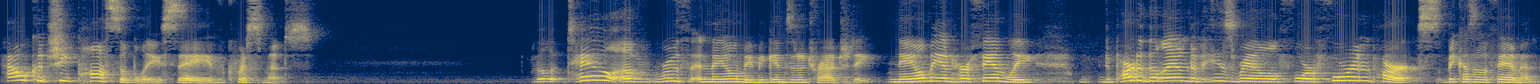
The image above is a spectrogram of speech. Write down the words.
How could she possibly save Christmas? The tale of Ruth and Naomi begins in a tragedy. Naomi and her family departed the land of Israel for foreign parts because of a famine.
